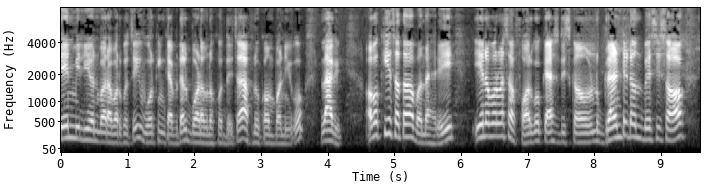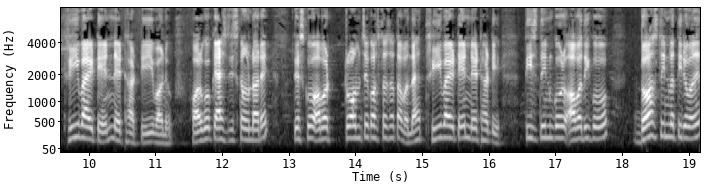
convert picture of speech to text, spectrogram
टेन मिलियन बराबरको चाहिँ वर्किङ क्यापिटल बढाउन खोज्दैछ आफ्नो कम्पनीको लागि। अब के छ त भन्दाखेरि ए नम्बरमा छ forgo cash discount granted on basis of three by ten net thirty भन्यो। फर्गो क्यास डिस्काउन्ट अरे त्यसको अब टर्म चाहिँ कस्तो छ त भन्दाखेरि three by ten net thirty तिस दिनको अवधिको दस दिनमा तिर्यो भने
